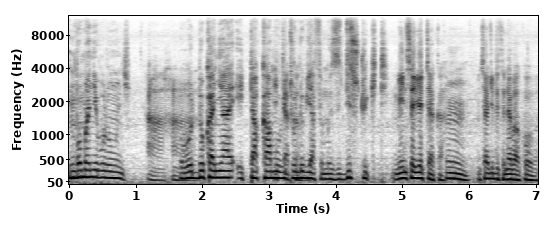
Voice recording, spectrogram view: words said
Mbumanyi bulungi. Aha. Obuddukanya ettaka mu bitundu byaffe mu zi district. Minisita ebyettaka Mm. mukyala judith nabakooba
